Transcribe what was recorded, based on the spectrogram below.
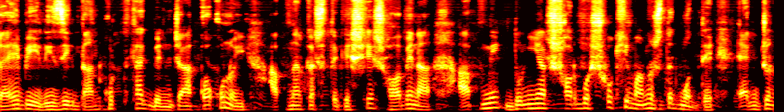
গায়েবী রিজিক দান করতে থাকবেন, যা কখনোই আপনার কাছ থেকে শেষ হবে না। আপনি দুনিয়ার সর্বসুখী মানুষদের মধ্যে একজন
